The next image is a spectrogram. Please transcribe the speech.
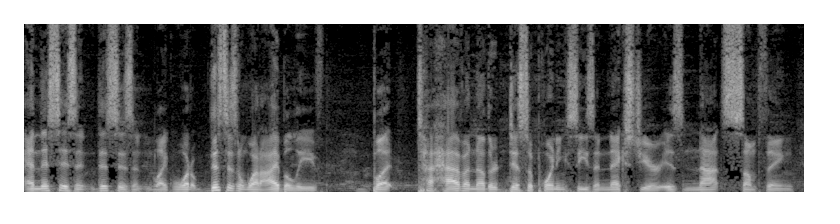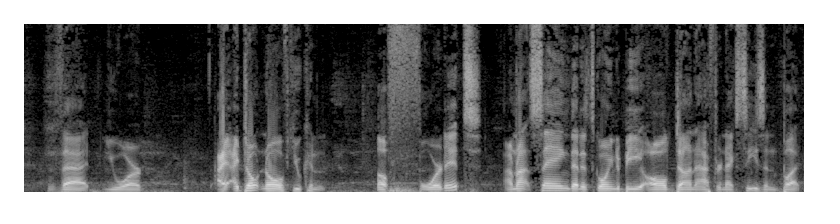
and this isn't this isn't like what this isn't what I believe, but to have another disappointing season next year is not something that you are. I, I don't know if you can afford it. I'm not saying that it's going to be all done after next season, but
